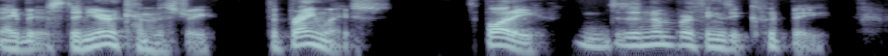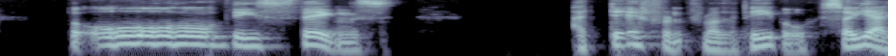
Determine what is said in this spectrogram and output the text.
Maybe it's the neurochemistry, the brainwaves, the body. There's a number of things it could be. But all these things are different from other people. So yeah,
